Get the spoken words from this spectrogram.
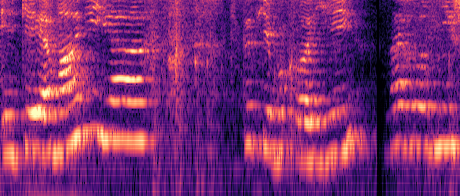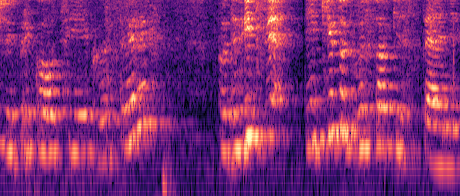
ікеаманія. Тут є буква «Ї». Найголовніший прикол цієї квартири. Подивіться, які тут високі стелі.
